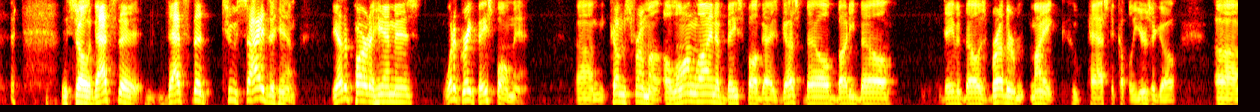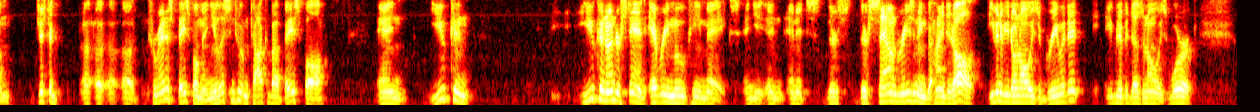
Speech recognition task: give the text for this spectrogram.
so that's the that's the two sides of him. The other part of him is what a great baseball man. Um, he comes from a, a, long line of baseball guys: Gus Bell, Buddy Bell, David Bell, his brother Mike, who passed a couple of years ago. Um, just a, a, a tremendous baseball man. You listen to him talk about baseball, and you can you can understand every move he makes. And you and, and it's there's there's sound reasoning behind it all. Even if you don't always agree with it even if it doesn't always work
